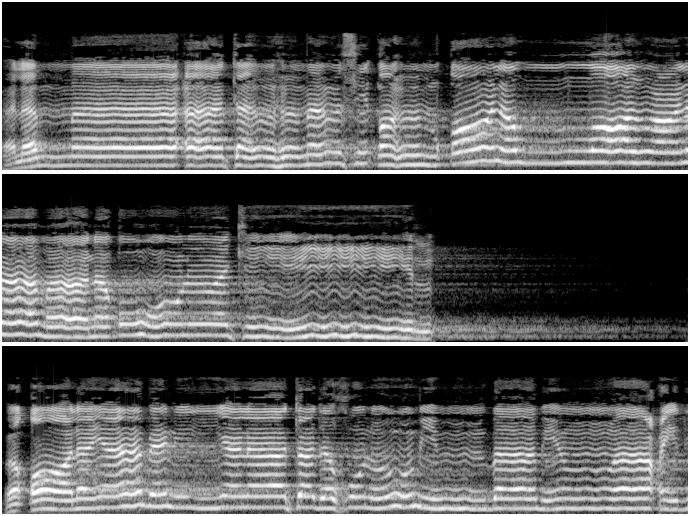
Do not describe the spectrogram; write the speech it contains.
فلما آتوه موثقهم قال الله على ما نقول وكيل. فقال يا بني لا تدخلوا من باب واحد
